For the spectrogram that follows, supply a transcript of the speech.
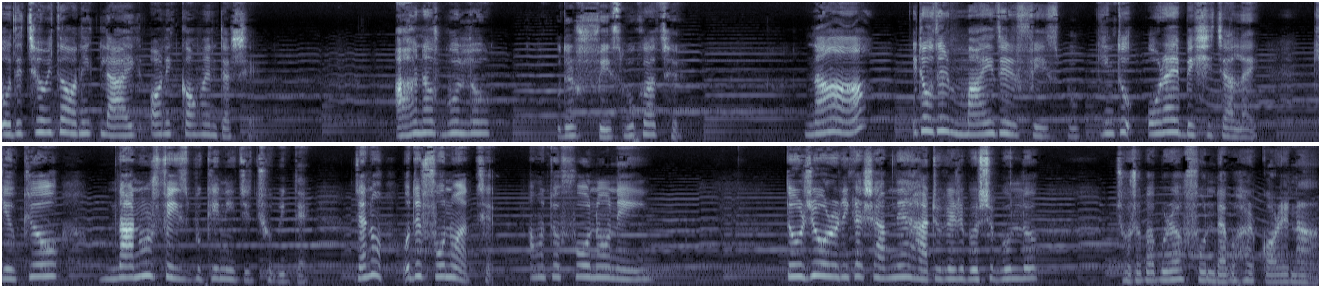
ওদের ছবিতে অনেক লাইক অনেক কমেন্ট আসে। আহনাফ বলল, ওদের ফেসবুক আছে? না, এটা ওদের মায়েদের ফেসবুক কিন্তু ওরাই বেশি চালায়। কেউ কেউ নানুর ফেসবুকে নিজের ছবি দেয়। জানো, ওদের ফোনও আছে। আমার তো ফোনও নেই। তুর্য অরুণিকার সামনে হাঁটু গেড়ে বসে বলল ছোট বাবুরা ফোন ব্যবহার করে না।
